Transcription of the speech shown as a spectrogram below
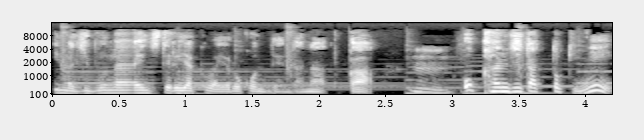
今自分が演じてる役は喜んでんだなとか、うん。を感じたときに、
